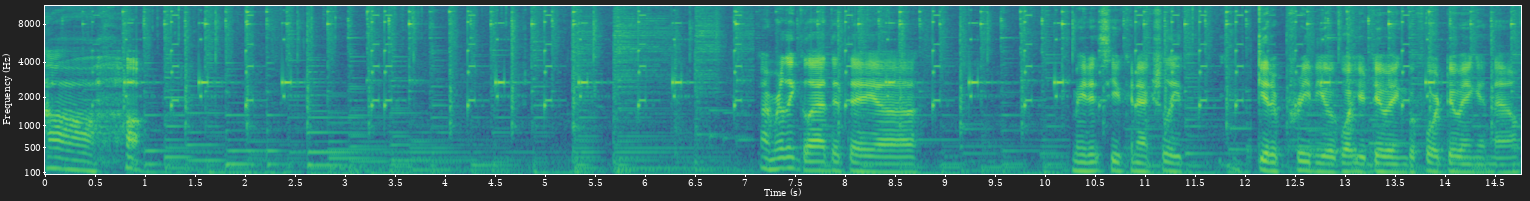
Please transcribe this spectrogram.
Ah, huh. I'm really glad that they uh, made it so you can actually get a preview of what you're doing before doing it now.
